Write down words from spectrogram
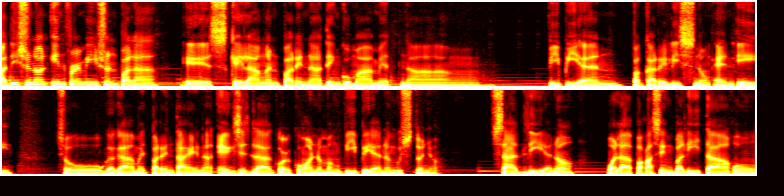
Additional information pala is kailangan pa rin natin gumamit ng VPN pagka-release ng NA. So gagamit pa rin tayo ng exit lag or kung ano mang VPN ang gusto nyo. Sadly, ano, wala pa kasing balita kung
